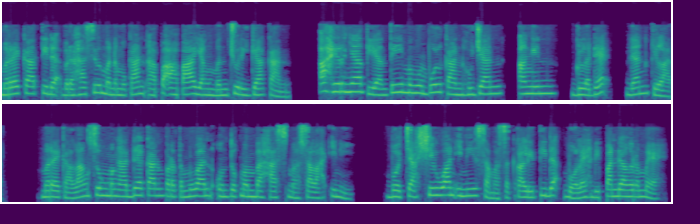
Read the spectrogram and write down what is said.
mereka tidak berhasil menemukan apa-apa yang mencurigakan. Akhirnya Tianti mengumpulkan hujan, angin, geledek, dan kilat. Mereka langsung mengadakan pertemuan untuk membahas masalah ini. Bocah Siwan ini sama sekali tidak boleh dipandang remeh.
